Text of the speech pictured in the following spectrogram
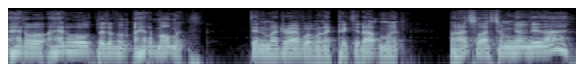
I had a little, I had a little bit of a, I had a moment at the end of my driveway when I picked it up and went, oh, "That's the last time I'm going to do that."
